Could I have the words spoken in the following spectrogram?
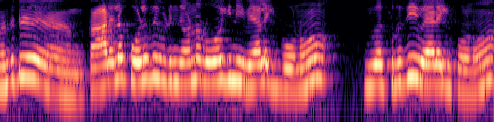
வந்துட்டு காலையில் பொழுது விடிஞ்சோடனே ரோகிணி வேலைக்கு போகணும் இவ ஸ்ருதி வேலைக்கு போகணும்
